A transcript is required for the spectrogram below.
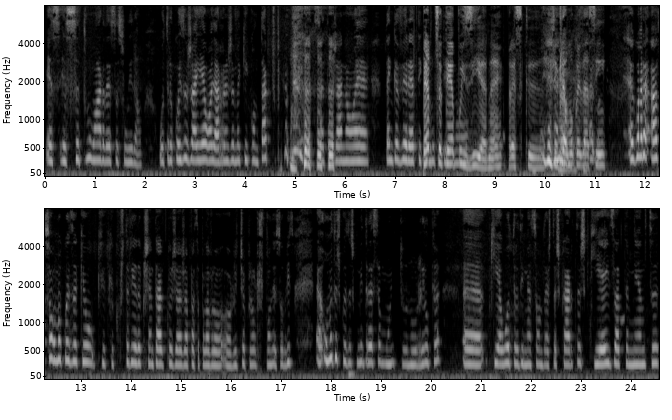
esse, esse atenuar dessa solidão. Outra coisa já é, olha, arranja-me aqui contactos, etc. Já não é. Tem que haver ética. Perde-se até a é? poesia, não é? Parece que fica uma coisa assim. Agora, há só uma coisa que eu, que, que gostaria de acrescentar, depois já, já passo a palavra ao, ao Richard para ele responder sobre isso. Uh, uma das coisas que me interessa muito no Rilke, uh, que é outra dimensão destas cartas, que é exatamente uh,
